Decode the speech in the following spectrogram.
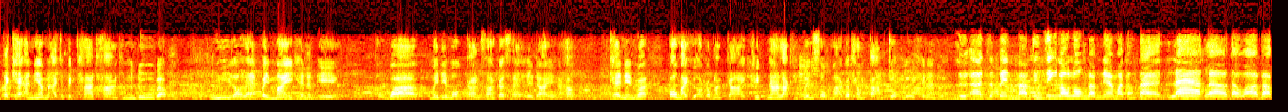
แต่แค่อันเนี้ยมันอาจจะเป็นท่าทางที่มันดูแบบอุ้ยล่อแหลมไปไหมแค่นั้นเอง ผมว่าไม่ได้มองการสร้างกระแสใด ๆ นะครับ แค่เน้นว่าเป้าหมายคือออกกำลังกาย คลิปน่ารักที่เพื่อนส่งมาก็ทำตามจบเลยแค่นั้นเลยหรืออาจจะเป็นแบบจริง ๆ เราลงแบบเนี้ยมาตั้งแต่แรกแล้ว แต่ว่าแบบ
